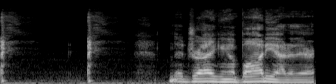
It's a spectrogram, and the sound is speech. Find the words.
They're dragging a body out of there.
